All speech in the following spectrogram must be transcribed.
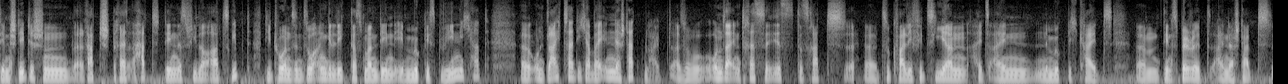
den städtischen Radstress hat, den es vielerorts gibt. Die Touren sind so angelegt, dass man den eben möglichst wenig hat und gleichzeitig aber in der Stadt bleibt. Also unser Interesse ist, das Rad zu qualifizieren als eine Möglichkeit, ähm, den Spirit einer Stadt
